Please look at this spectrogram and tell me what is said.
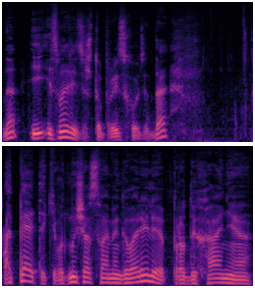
Да? И, и смотрите, что происходит. Да? Опять-таки, вот мы сейчас с вами говорили про дыхание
